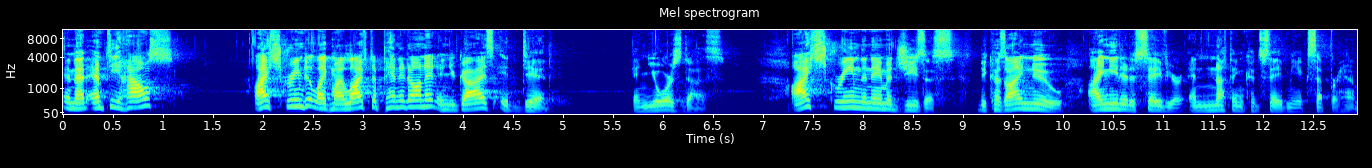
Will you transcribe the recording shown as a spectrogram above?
in that empty house. I screamed it like my life depended on it, and you guys, it did. And yours does. I screamed the name of Jesus because I knew I needed a Savior and nothing could save me except for Him.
